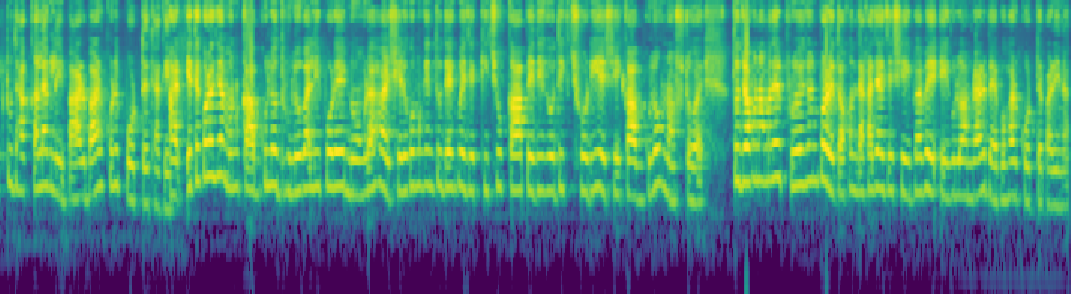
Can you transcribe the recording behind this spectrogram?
একটু ধাক্কা লাগলেই বারবার করে পড়তে থাকে। আর এতে করে যেমন কাপগুলো ধুলোবালি পড়ে নোংরা হয়, সেরকম কিন্তু দেখবে যে কিছু কাপ এদিক ওদিক ছড়িয়ে সেই কাপগুলোও নষ্ট হয়। তো যখন আমাদের প্রয়োজন পড়ে তখন দেখা যায় যে সেইভাবে এগুলো আমরা আর ব্যবহার করতে পারি না।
